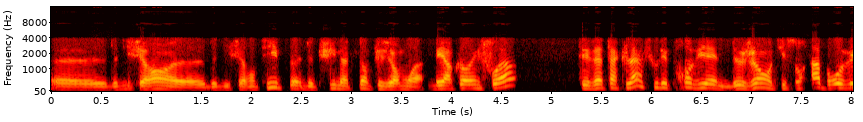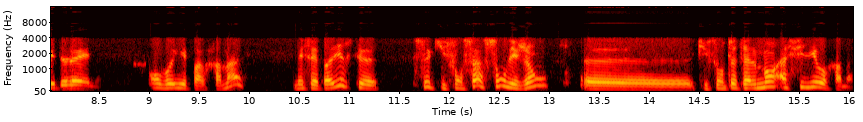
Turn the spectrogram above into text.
euh, de, différents, euh, de différents types depuis maintenant plusieurs mois. Mais encore une fois, ces attaques-là, sous les proviennent de gens qui sont abreuvés de haine envoyés par le Hamas, mais ça ne veut pas dire que ceux qui font ça sont des gens euh, qui sont totalement affiliés au Hamas.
